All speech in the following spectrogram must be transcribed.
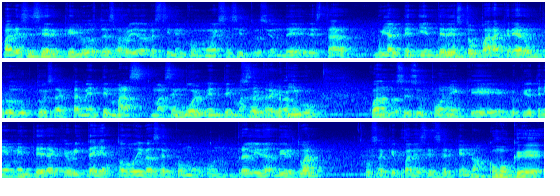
parece ser que los desarrolladores tienen como esa situación de, de estar muy al pendiente de esto para crear un producto exactamente más, más envolvente, más atractivo, cuando se supone que lo que yo tenía en mente era que ahorita ya todo iba a ser como con realidad virtual, cosa que parece ser que no. Como que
